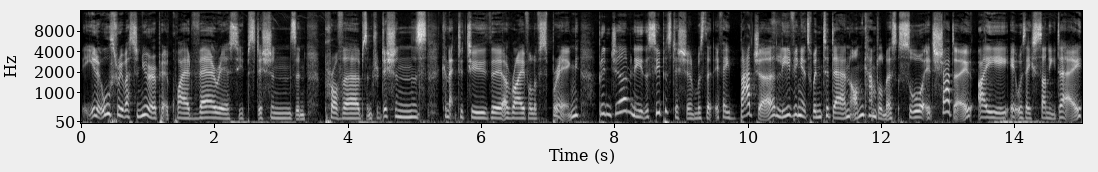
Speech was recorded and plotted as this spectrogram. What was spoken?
you know, all through Western Europe it acquired various superstitions and proverbs and traditions connected to the arrival of spring. But in Germany, the superstition was that if a badger leaving its winter den on Candlemas saw its shadow, i.e., it was a sunny day,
